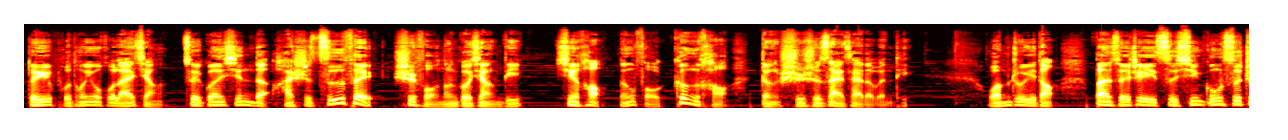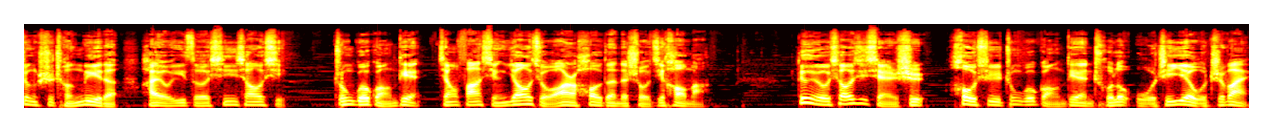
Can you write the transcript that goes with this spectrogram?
对于普通用户来讲，最关心的还是资费是否能够降低，信号能否更好等实实在在的问题。我们注意到，伴随这一次新公司正式成立的，还有一则新消息：中国广电将发行幺九二号段的手机号码。另有消息显示，后续中国广电除了 5G 业务之外，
